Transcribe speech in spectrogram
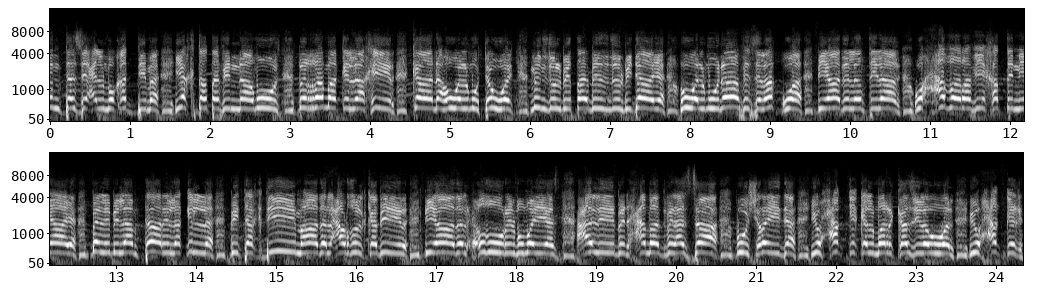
ينتزع المقدمة يختطف الناموس بالرمق الأخير. كان هو المتوج منذ البط... منذ البداية. هو المنافس الأقوى بهذا الانطلاق. وحضر في خط النهاية. بل بالأمتار الأقلة بتقديم هذا العرض الكبير بهذا الحضور المميز. علي بن حمد بن هساع بوشريدة يحقق المركز الأول. يحقق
